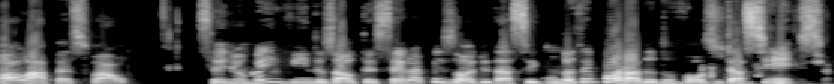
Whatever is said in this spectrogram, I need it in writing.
Olá, pessoal! Sejam bem-vindos ao terceiro episódio da segunda temporada do Vozes da Ciência.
